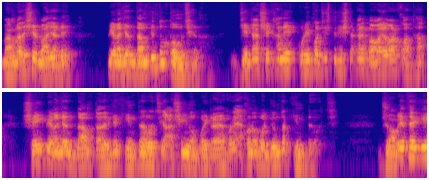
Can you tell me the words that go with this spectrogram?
বাংলাদেশের বাজারে পেঁয়াজের দাম কিন্তু কমছে না। যেটা সেখানে কুড়ি, পঁচিশ, তিরিশ টাকায় পাওয়া যাওয়ার কথা, সেই পেঁয়াজের দাম তাদেরকে কিনতে হচ্ছে আশি, নব্বই টাকা করে এখনও পর্যন্ত কিনতে হচ্ছে। জবে থেকে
